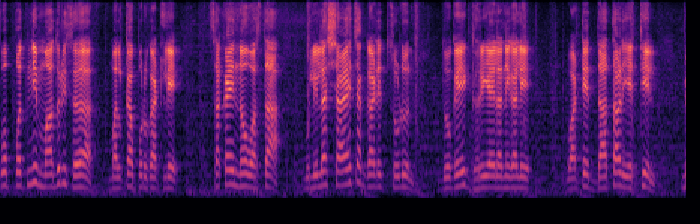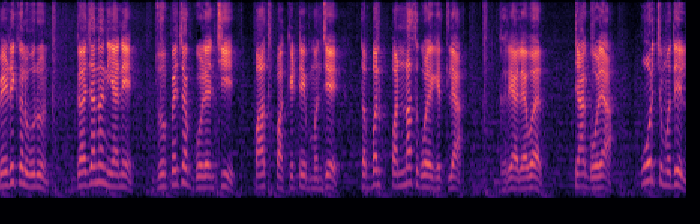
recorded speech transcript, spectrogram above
व पत्नी माधुरीसह मलकापूर गाठले. सकाळी नऊ वाजता मुलीला शाळेच्या गाडीत सोडून दोघेही घरी यायला निघाले. वाटेत दाताळ येथील मेडिकलवरून गजानन याने झोपेच्या गोळ्यांची पाच पाकिटे म्हणजे तब्बल पन्नास गोळ्या घेतल्या. घरी आल्यावर त्या गोळ्या पोर्चमधील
